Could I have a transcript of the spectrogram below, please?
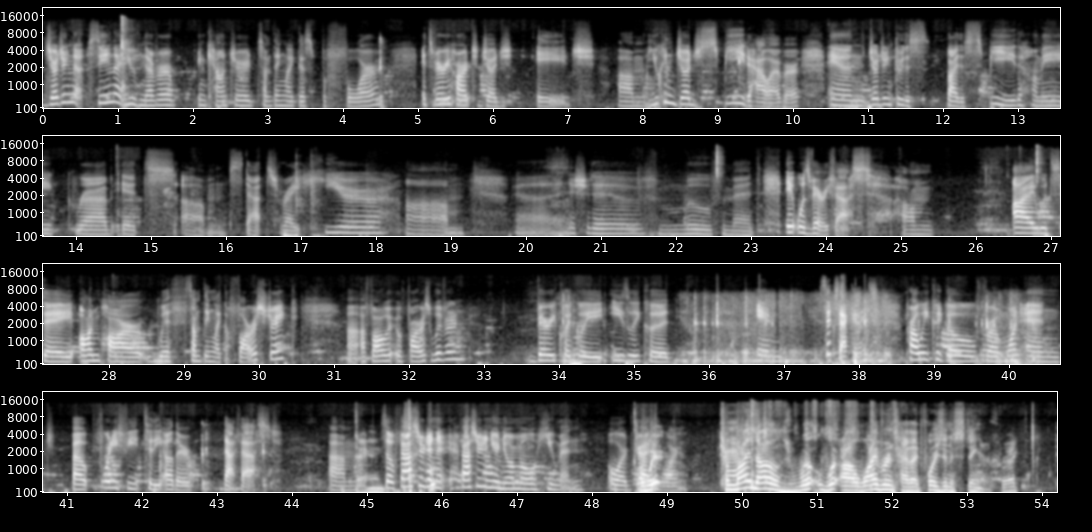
judging that, seeing that you've never encountered something like this before, it's very hard to judge age. Um, you can judge speed, however, and judging through this by the speed, let me grab its um, stats right here. Um, uh, initiative, movement. It was very fast. Um, I would say on par with something like a forest drake, uh, a, a forest wyvern. Very quickly, easily could, in six seconds, probably could go from one end about 40 feet to the other that fast. Um, so faster than faster than your normal human or Oh, dragonborn. To my knowledge, uh, wyverns have a poisonous stinger, correct?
